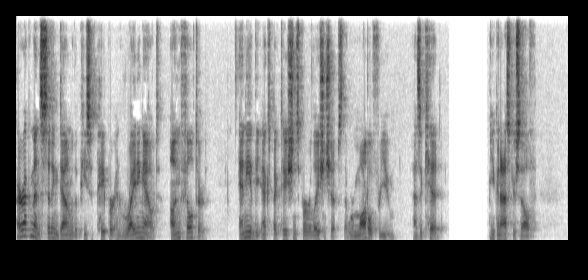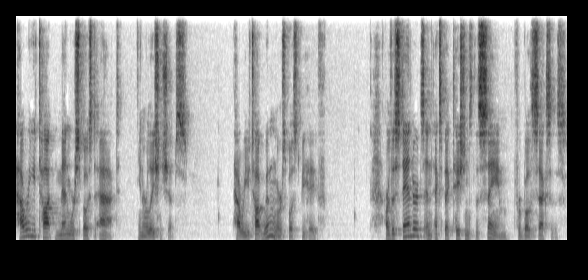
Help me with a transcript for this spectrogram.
I recommend sitting down with a piece of paper and writing out, unfiltered, any of the expectations for relationships that were modeled for you as a kid. You can ask yourself, how were you taught men were supposed to act in relationships? How were you taught women were supposed to behave? Are the standards and expectations the same for both sexes?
